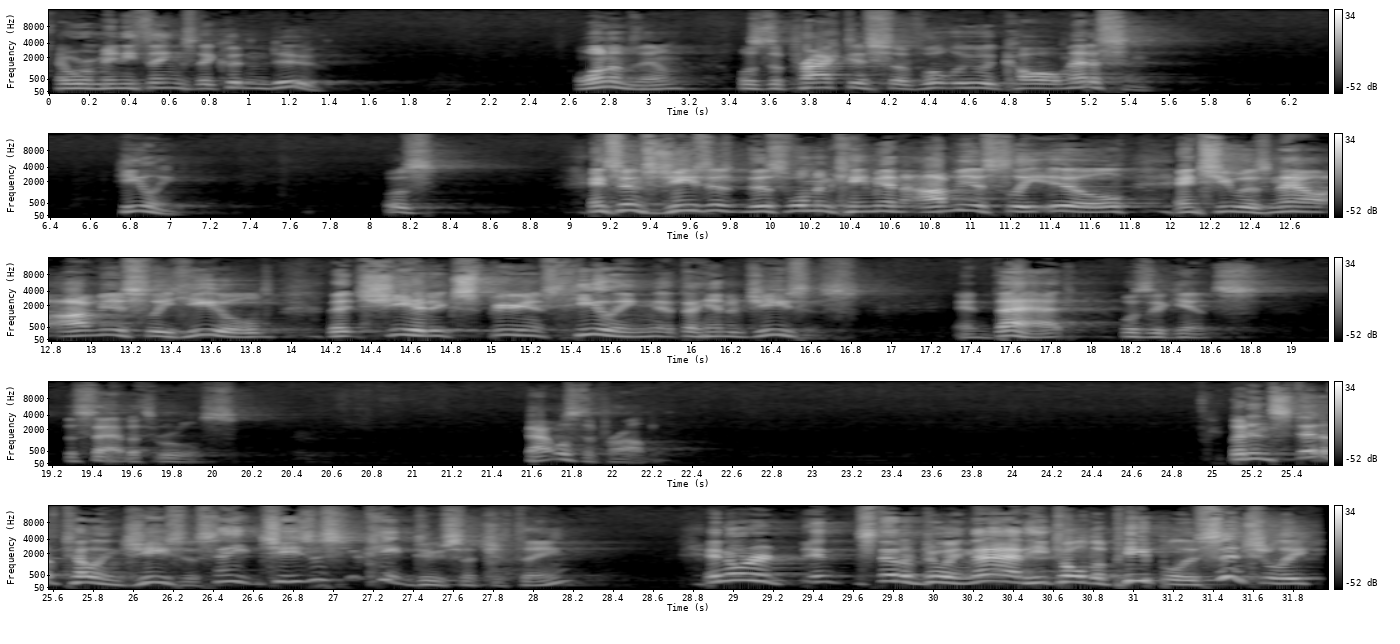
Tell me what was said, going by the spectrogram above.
There were many things they couldn't do. One of them was the practice of what we would call medicine, healing. It was and since Jesus, this woman came in obviously ill and she was now obviously healed, that she had experienced healing at the hand of Jesus. And that was against the Sabbath rules. That was the problem. But instead of telling Jesus, hey, Jesus, you can't do such a thing, in order, instead of doing that, he told the people essentially,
